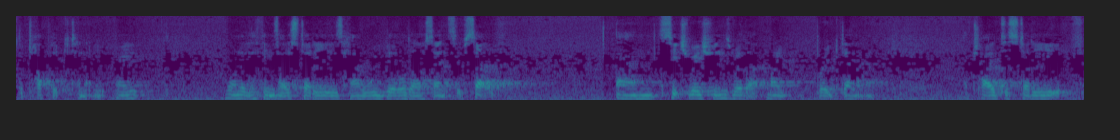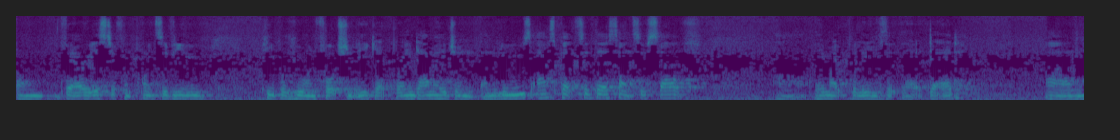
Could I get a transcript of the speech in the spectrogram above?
the topic tonight, right? One of the things I study is how we build our sense of self, and situations where that might break down. I've tried to study from various different points of view, people who unfortunately get brain damage and, and lose aspects of their sense of self. Uh, they might believe that they're dead, um,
